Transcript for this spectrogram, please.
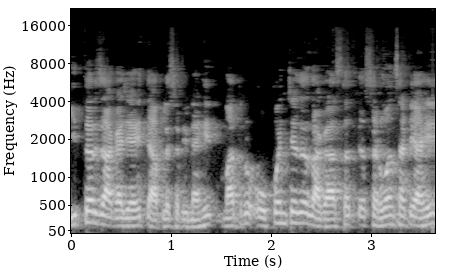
इतर जागा ज्या आहेत त्या आपल्यासाठी नाहीत. मात्र ओपनच्या ज्या जागा असतात त्या सर्वांसाठी आहे.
